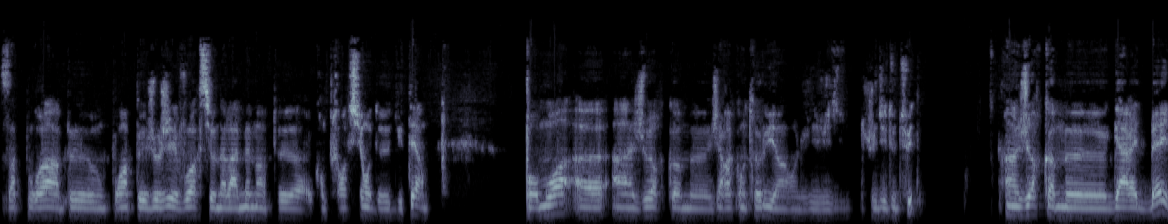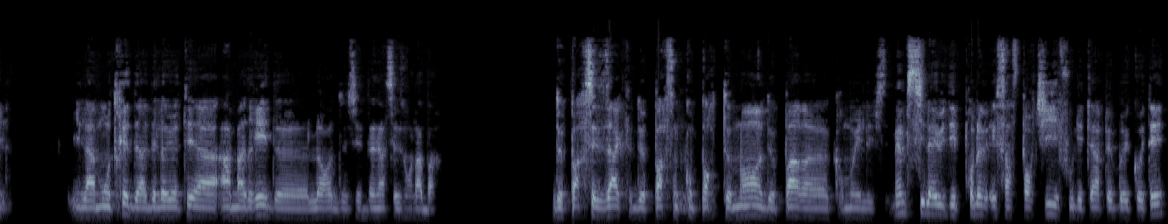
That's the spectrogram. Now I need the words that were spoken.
ça pourra un peu, on pourra un peu jauger, voir si on a la même un peu euh, compréhension de, du terme. Pour moi, euh, un joueur comme, euh, j'ai contre lui, hein, je, je, dis tout de suite, un joueur comme Gareth Bale, il a montré de la déloyauté à, Madrid lors de ses dernières saisons là-bas. De par ses actes, de par son comportement, de par euh, comment il est. Même s'il a eu des problèmes extra-sportifs où il était un peu boycotté,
